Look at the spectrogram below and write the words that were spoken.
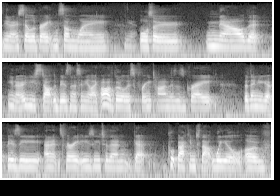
you know, celebrate in some way. Yeah. Also, now that, you know, you start the business and you're like, oh, I've got all this free time, this is great. But then you get busy and it's very easy to then get put back into that wheel of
